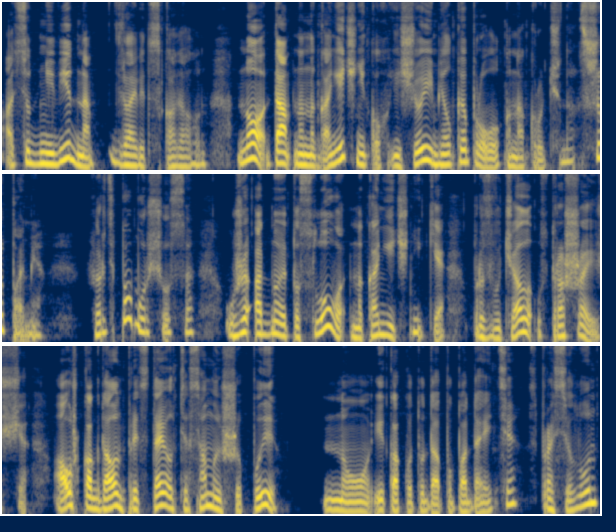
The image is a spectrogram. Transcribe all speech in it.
«Отсюда не видно», – деловито сказал он, «но там на наконечниках еще и мелкая проволока накручена с шипами». Ферди поморщился. Уже одно это слово «наконечники» прозвучало устрашающе. А уж когда он представил те самые шипы... «Ну и как вы туда попадаете?» – спросил он,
